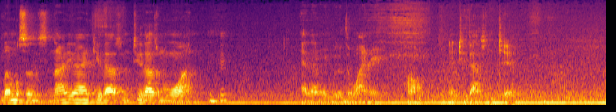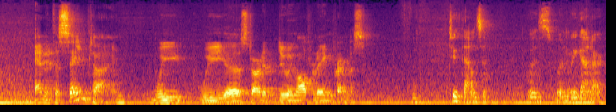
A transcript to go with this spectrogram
Lemelson's 99, 2000, 2001. And then we moved the winery home in 2002. And at the same time, we, we uh, started doing alternating premise. 2000. was when we got our,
